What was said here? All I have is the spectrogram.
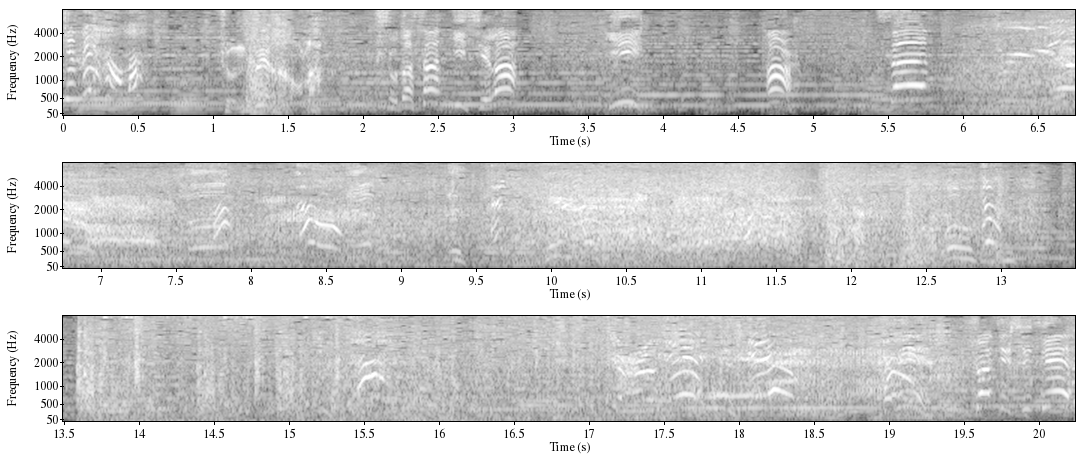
准备好了。准备好了，数到三，一起拉！一、二、三。海丽，抓紧时间！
